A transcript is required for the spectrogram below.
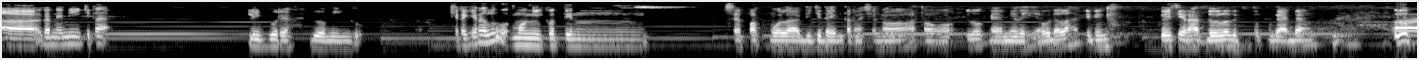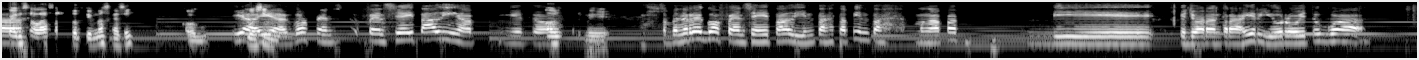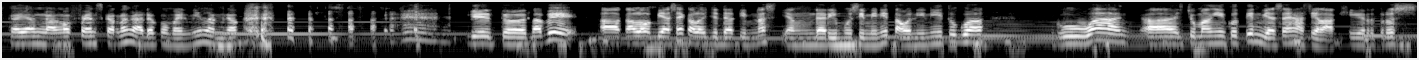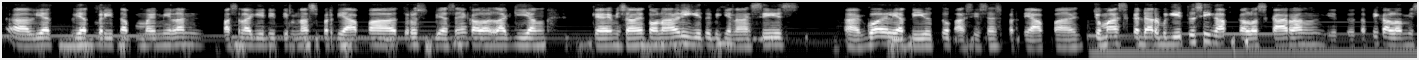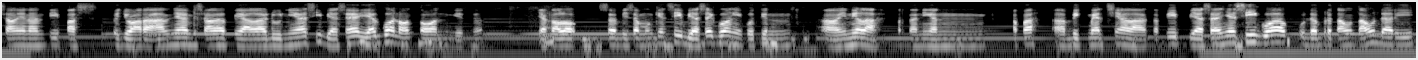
uh, kan ini kita libur ya dua minggu. Kira-kira lu mau ngikutin sepak bola di jeda internasional atau lu kayak milih ya udahlah ini gue istirahat dulu gitu begadang. Lu uh, fans salah satu timnas gak sih? Kalau Iya iya, gue fans fansnya Itali nggak gitu. Oh, Sebenarnya gue fansnya Itali, entah tapi entah mengapa di kejuaraan terakhir Euro itu gue kayak nggak ngefans karena nggak ada pemain Milan nggak gitu tapi uh, kalau biasanya kalau jeda timnas yang dari musim ini tahun ini itu gue gua uh, cuma ngikutin biasanya hasil akhir. Terus uh, lihat lihat berita pemain Milan pas lagi di timnas seperti apa. Terus biasanya kalau lagi yang kayak misalnya Tonali gitu bikin asis nah, gue lihat di YouTube asisnya seperti apa. Cuma sekedar begitu sih nggak kalau sekarang gitu. Tapi kalau misalnya nanti pas kejuaraannya misalnya Piala Dunia sih biasanya ya gue nonton gitu. Ya kalau sebisa mungkin sih biasanya gue ngikutin uh, inilah pertandingan apa uh, big matchnya lah. Tapi biasanya sih gue udah bertahun-tahun dari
